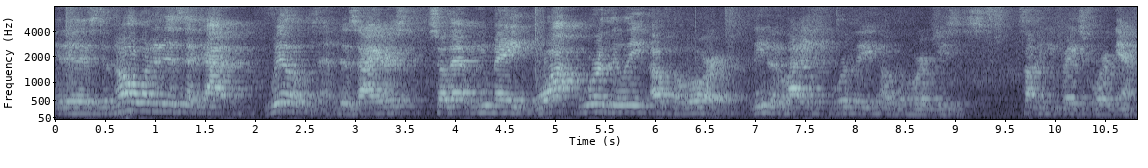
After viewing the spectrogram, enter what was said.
It is to know what it is that God wills and desires so that we may walk worthily of the Lord, lead a life worthy of the Lord Jesus. Something he prays for again.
